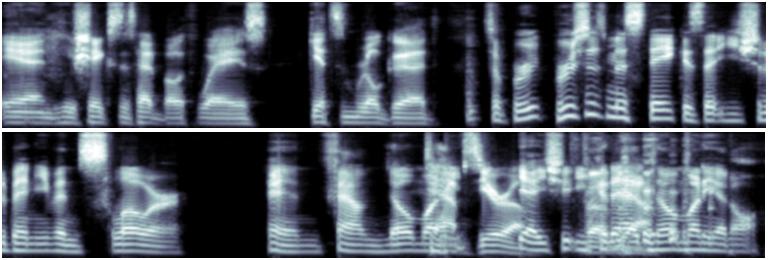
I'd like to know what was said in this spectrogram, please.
and he shakes his head both ways, gets him real good. So Bruce's mistake is that he should have been even slower and found no money. to have zero. yeah, he, should, could have yeah. had no money at all.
